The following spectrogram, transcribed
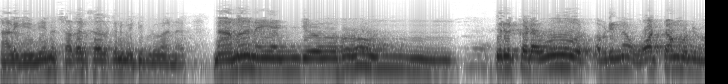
நாளைக்கு இது சதக்கு சதக்குன்னு வெட்டி விடுவானார் நமனை நெஞ்சோம். திருக்கட ஊர் அப்படின்னா ஓட்டம் அப்படின்னு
